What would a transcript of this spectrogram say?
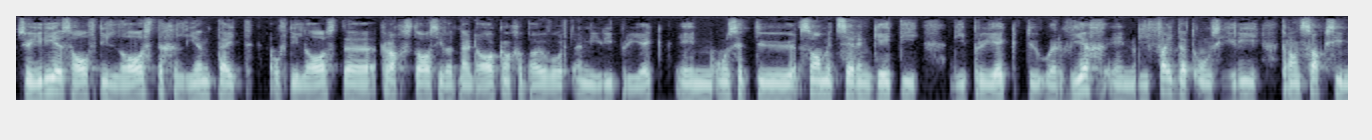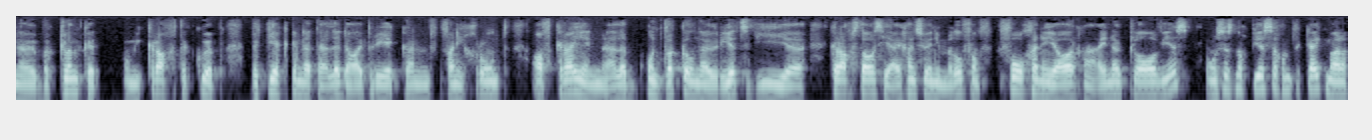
So hierdie is half die laaste geleentheid of die laaste kragstasie wat nou daar kan gebou word in hierdie projek en ons het toe saam met Serengeti die projek toe oorweeg en die feit dat ons hierdie transaksie nou beklink het om die krag te koop beteken dat hulle daai projek kan van die grond afkry en hulle ontwikkel nou reeds die uh, kragstasie. Hy gaan so in die middel van volgende jaar gaan hy nou klaar wees. Ons is nog besig om te kyk maar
